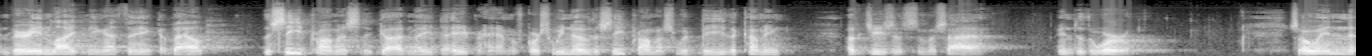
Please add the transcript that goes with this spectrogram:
and very enlightening, I think, about the seed promise that God made to Abraham. Of course, we know the seed promise would be the coming of Jesus the Messiah into the world. So in,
